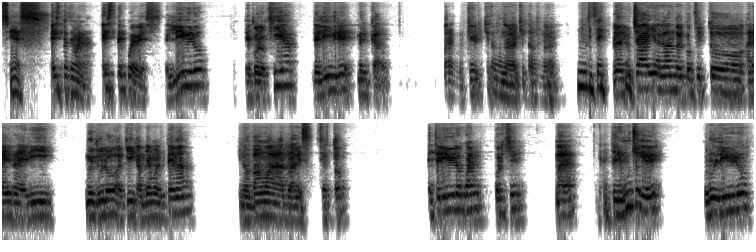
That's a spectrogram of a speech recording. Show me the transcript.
Así es. esta semana, este jueves, el libro Ecología de Libre Mercado. Mara, ¿Qué, qué está pasando ahora? ¿Qué está pasando ahora? No sé. Lo escucháis hablando del conflicto árabe-israelí, muy duro. Aquí cambiamos el tema y nos vamos a la naturaleza, ¿cierto? Este libro, Juan, Jorge, Mara, tiene mucho que ver con un libro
